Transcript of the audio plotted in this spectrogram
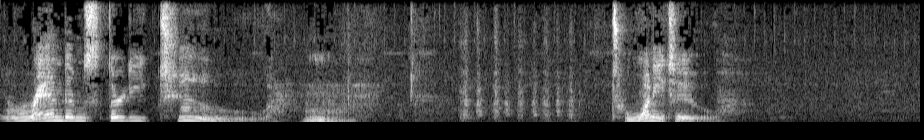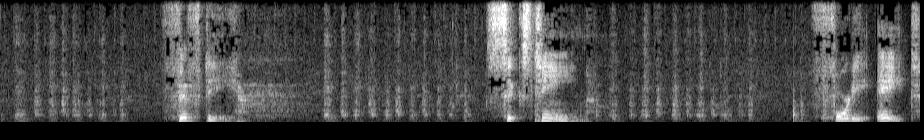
Randoms 32. Hmm. 22. 50. 16. 48.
